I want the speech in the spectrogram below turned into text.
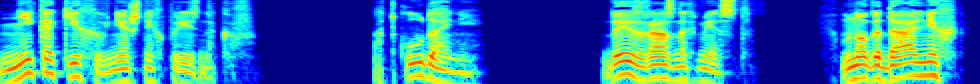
Никаких внешних признаков. Откуда они? Да из разных мест. Много дальних,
